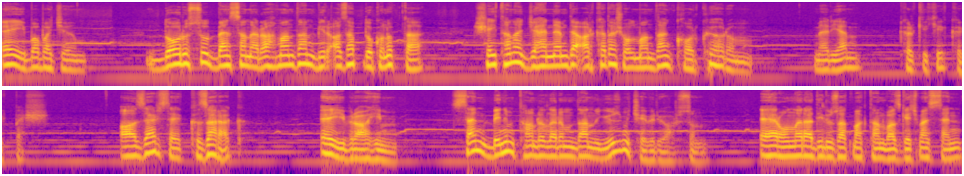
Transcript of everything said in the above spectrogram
Ey babacığım, Doğrusu ben sana Rahman'dan bir azap dokunup da şeytana cehennemde arkadaş olmandan korkuyorum. Meryem 42-45 Azer ise kızarak, Ey İbrahim! Sen benim tanrılarımdan yüz mü çeviriyorsun? Eğer onlara dil uzatmaktan vazgeçmezsen,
